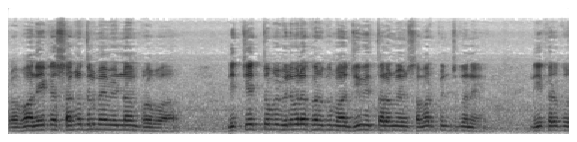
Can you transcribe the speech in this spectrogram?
ప్రభా అనేక సంగతులు మేము విన్నాం ప్రభా. నిత్యత్వపు విలువల కొరకు మా జీవితాలను మేము సమర్పించుకొని నీ కొరకు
